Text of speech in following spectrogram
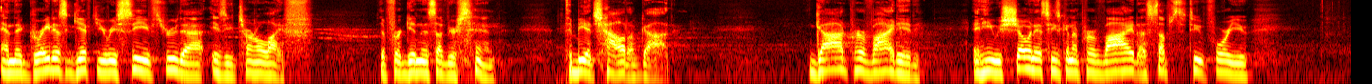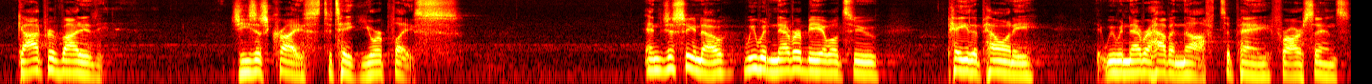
And the greatest gift you receive through that is eternal life, the forgiveness of your sin, to be a child of God. God provided, and He was showing us He's going to provide a substitute for you. God provided Jesus Christ to take your place. And just so you know, we would never be able to pay the penalty we would never have enough to pay for our sins.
